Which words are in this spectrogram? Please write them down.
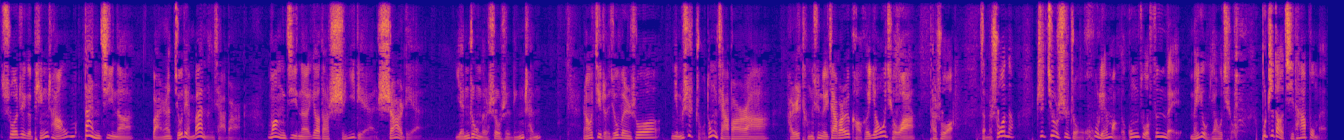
说这个平常淡季呢，晚上九点半能下班，旺季呢要到十一点、十二点，严重的时候是凌晨。然后记者就问说：“你们是主动加班啊，还是腾讯对加班有考核要求啊？”他说：“怎么说呢？这就是种互联网的工作氛围，没有要求。不知道其他部门，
